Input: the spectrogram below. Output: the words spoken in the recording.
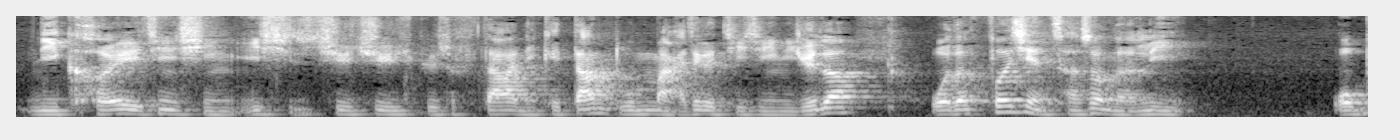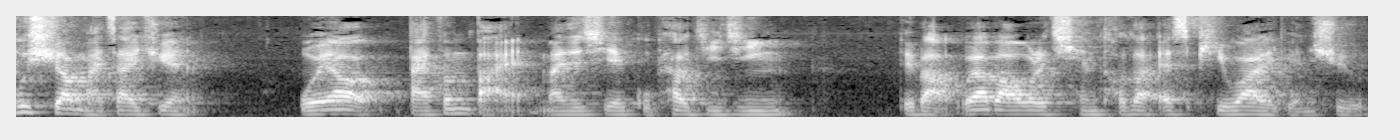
你可以进行一起去去，比如说大家你可以单独买这个基金，你觉得我的风险承受能力，我不需要买债券，我要百分百买这些股票基金，对吧？我要把我的钱投到 SPY 里边去，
